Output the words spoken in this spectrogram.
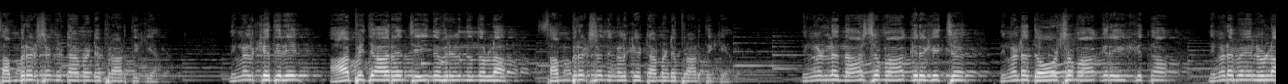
സംരക്ഷണം കിട്ടാൻ വേണ്ടി പ്രാർത്ഥിക്കുക. നിങ്ങൾക്കെതിരെ ആഭിചാരം ചെയ്യുന്നവരിൽ നിന്നുള്ള സംരക്ഷണം നിങ്ങൾക്ക് കിട്ടാൻ വേണ്ടി പ്രാർത്ഥിക്കുക. നിങ്ങളുടെ നാശം ആഗ്രഹിച്ച് നിങ്ങളുടെ ദോഷം ആഗ്രഹിക്കുന്ന നിങ്ങളുടെ മേലുള്ള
